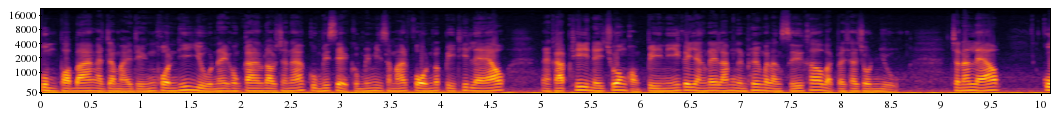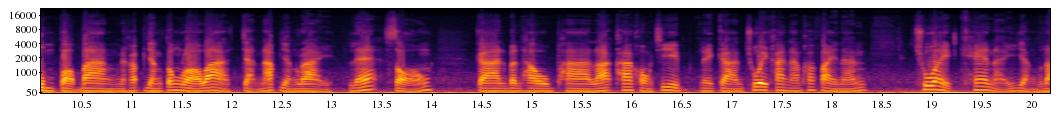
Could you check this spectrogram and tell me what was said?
กลุ่มเปราะบางอาจจะหมายถึงคนที่อยู่ในโครงการเราชนะกลุ่มพิเศษกลุ่มไม่มีสมาร์ทโฟนเมื่อปีที่แล้วนะครับที่ในช่วงของปีนี้ก็ยังได้รับเงินเพิ่มกำลังซื้อเข้าบัตรประชาชนอยู่ ฉะนั้นแล้ว กลุ่มเปราะบางนะครับยังต้องรอว่าจะนับอย่างไร และ 2 การบรรเทาภาระค่าของชีพในการช่วยค่าน้ำค่าไฟนั้น ช่วยแค่ไหนอย่างไร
